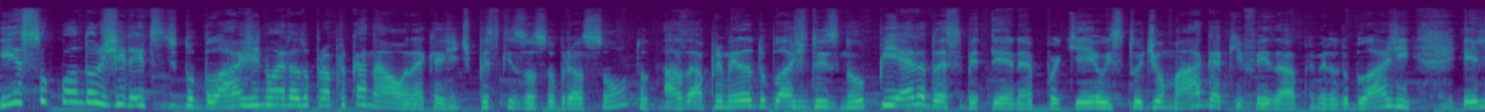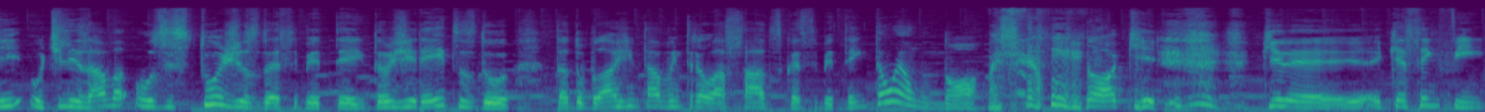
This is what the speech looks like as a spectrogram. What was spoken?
Isso quando os direitos de dublagem não era do próprio canal, né? Que a gente pesquisou sobre o assunto. A, a primeira dublagem do Snoopy era do SBT, né? Porque o estúdio Maga, que fez a primeira dublagem, ele utilizava os estúdios do SBT. Então os direitos do, da dublagem estavam entrelaçados com o SBT. Então é um nó, mas é um nó que, que, é, que é sem fim.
